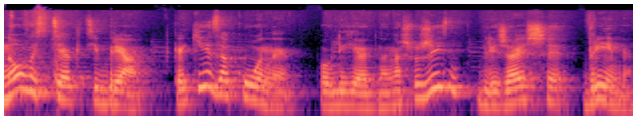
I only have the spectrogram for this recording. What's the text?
Новости октября. Какие законы повлияют на нашу жизнь в ближайшее время?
